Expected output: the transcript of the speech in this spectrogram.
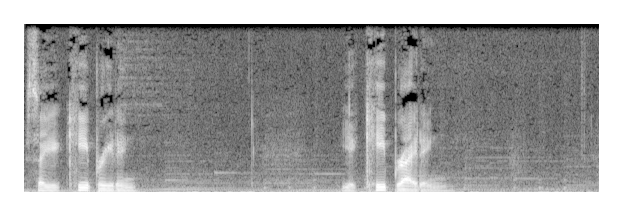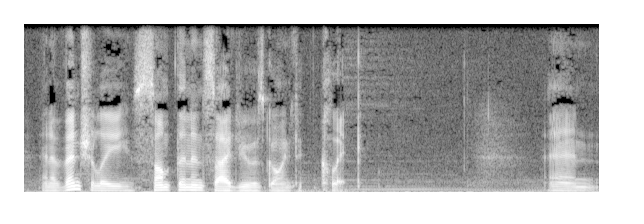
So you keep reading, you keep writing, and eventually something inside you is going to click. And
